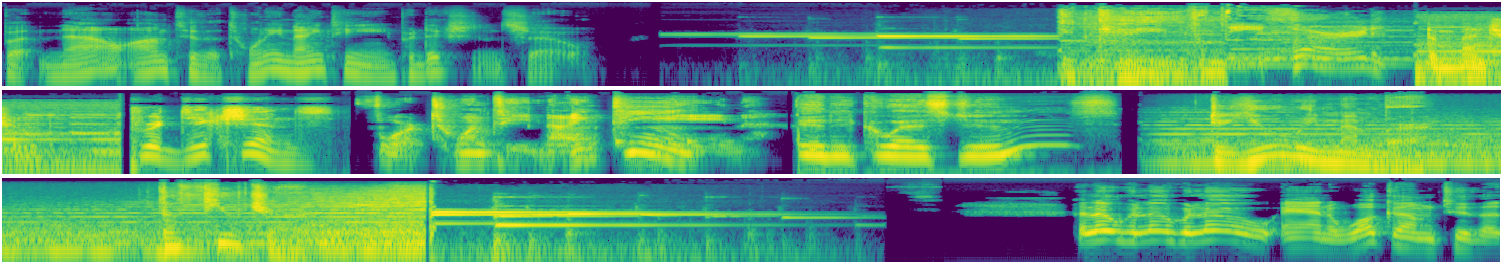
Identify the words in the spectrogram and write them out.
but now on to the 2019 predictions show. It came from the third dimension. Predictions for 2019. Any questions? Do you remember the future? Hello, hello, hello, and welcome to the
